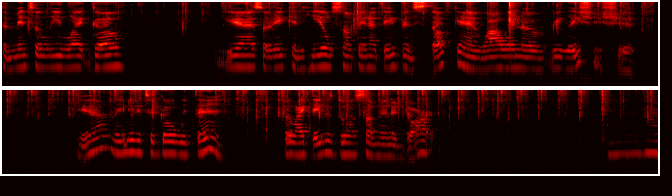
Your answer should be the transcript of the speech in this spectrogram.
to mentally let go. Yeah, so they can heal something that they've been stuck in while in a relationship. Yeah, they needed to go within. Feel like they was doing something in the dark. Mm-hmm.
